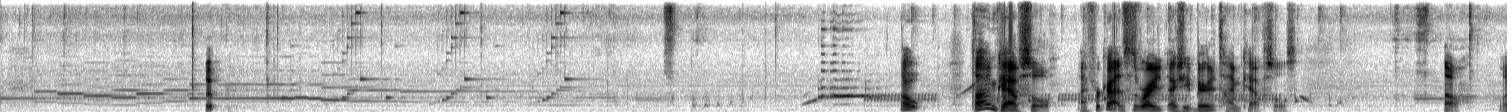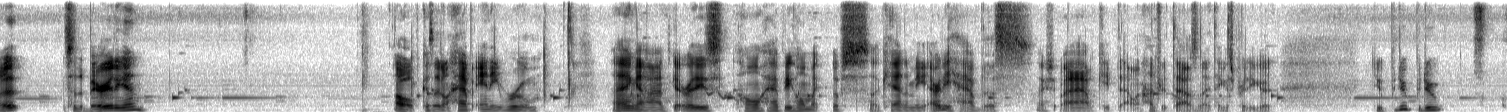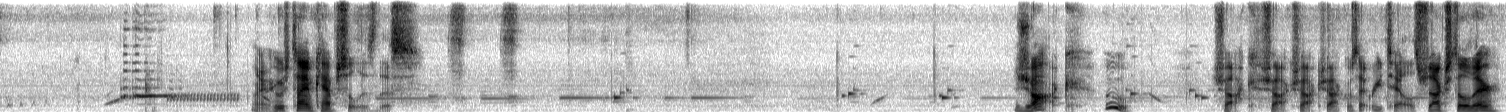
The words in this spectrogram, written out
Oop. Oh, time capsule. I forgot. This is where I actually buried time capsules. Oh, what? So the bury it again? Oh, because I don't have any room. Hang on. Get rid of these. Home, Happy Home oops, Academy. I already have this. Actually, ah, I'll keep that one. 100,000 I think is pretty good. Doop doop doop. Alright, whose time capsule is this? Jacques. Ooh. Jacques, shock, shock, shock. was that retail. Is Jacques still there?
